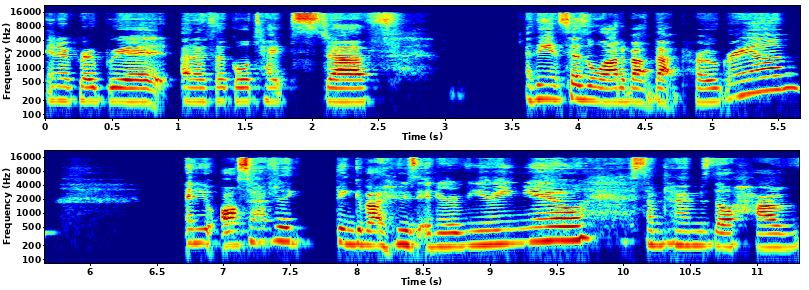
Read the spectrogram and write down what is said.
inappropriate, unethical type stuff, I think it says a lot about that program. And you also have to think about who's interviewing you. Sometimes they'll have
